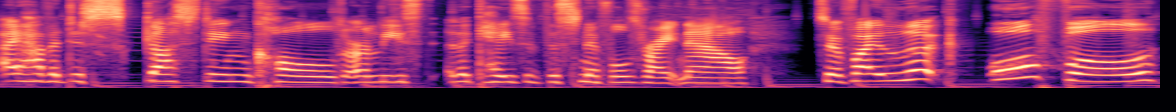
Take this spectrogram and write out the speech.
I have a disgusting cold, or at least the case of the sniffles right now. So if I look awful,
